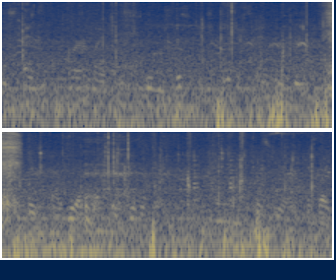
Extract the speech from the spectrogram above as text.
is, and we're like, this, this is, and US Wrestling Physics this year. It's like,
